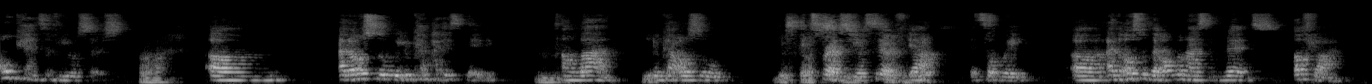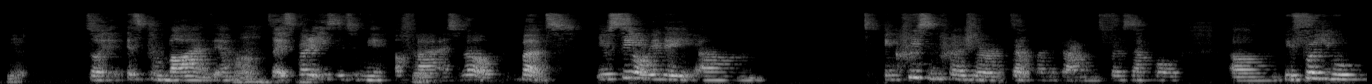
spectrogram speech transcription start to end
all kinds of users. Uh-huh. Um, and also you can participate Mhm. online. You can also Discuss. express yourself, yeah. It's a way. Uh, and also they organize events offline. Yeah. So it, it's combined, yeah. Uh-huh. So it's very easy to meet offline as well. But you see already um, increasing pressure felt by the government. For example, um, before you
